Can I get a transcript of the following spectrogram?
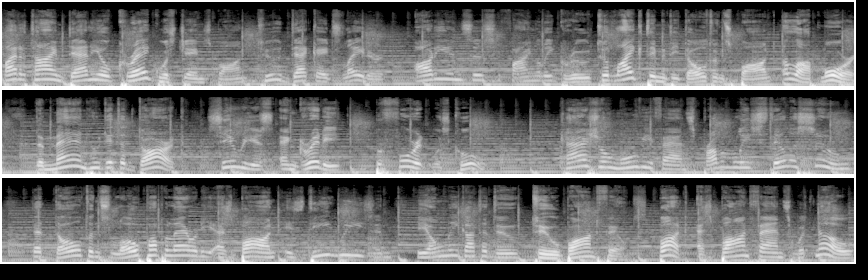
By the time Daniel Craig was James Bond, two decades later, audiences finally grew to like Timothy Dalton's Bond a lot more. The man who did the dark, serious and gritty before it was cool. Casual movie fans probably still assume that Dalton's low popularity as Bond is the reason he only got to do two Bond films. But as Bond fans would know,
